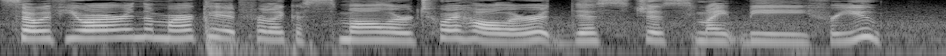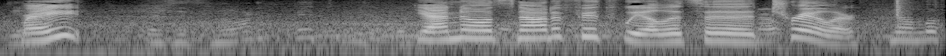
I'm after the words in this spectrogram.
So if you are in the market for like a smaller toy hauler, this just might be for you, Yeah. right? Because it's not a fifth wheel. Yeah, no, it's not a fifth wheel. It's a trailer. Now look.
